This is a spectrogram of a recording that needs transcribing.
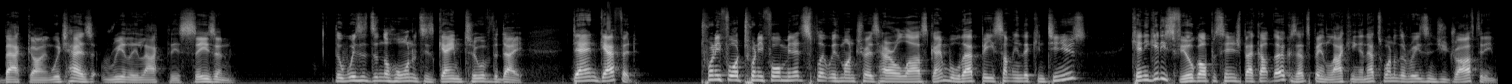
back going, which has really lacked this season. The Wizards and the Hornets is game two of the day. Dan Gafford, 24 24 minutes split with Montrezl Harrell last game. Will that be something that continues? Can he get his field goal percentage back up though? Because that's been lacking, and that's one of the reasons you drafted him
